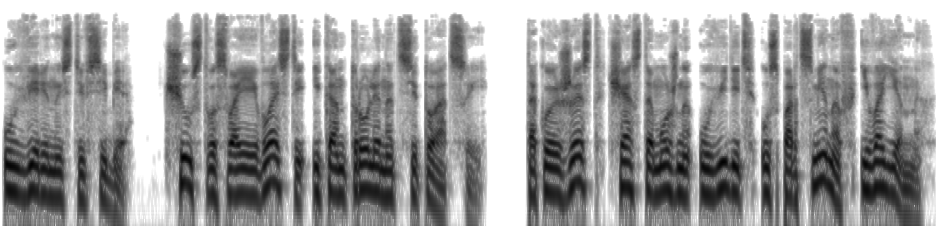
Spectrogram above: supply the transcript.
уверенности в себе, чувства своей власти и контроля над ситуацией. Такой жест часто можно увидеть у спортсменов и военных.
